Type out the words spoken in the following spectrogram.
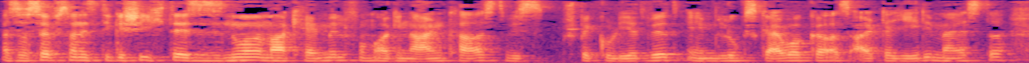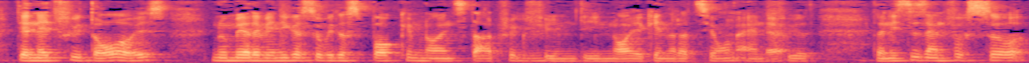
Also selbst wenn jetzt die Geschichte ist, es ist nur Mark Hamill vom originalen Cast, wie es spekuliert wird, eben Luke Skywalker als alter Jedi-Meister, der nicht viel da ist, nur mehr oder weniger so wie der Spock im neuen Star Trek-Film die neue Generation einführt, dann ist es einfach so,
